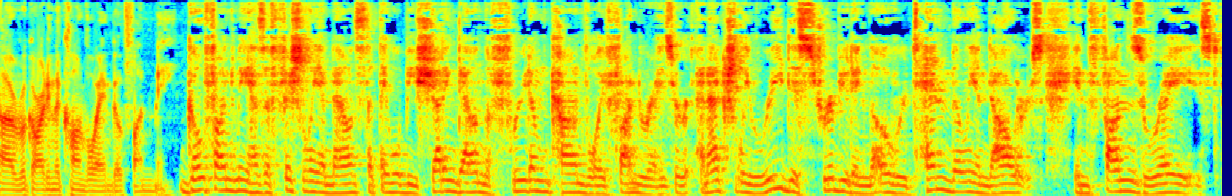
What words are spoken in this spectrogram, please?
uh, regarding the convoy and GoFundMe. GoFundMe has officially announced that they will be shutting down the Freedom Convoy fundraiser and actually redistributing the over $10 million in funds raised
